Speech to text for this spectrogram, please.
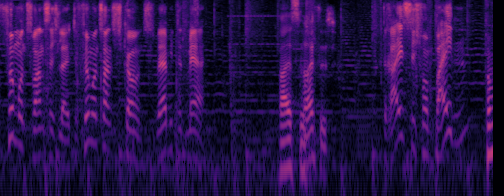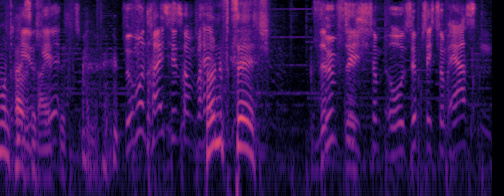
25, Leute. 25 Counts. Wer bietet mehr? 30. 30. 30 von beiden? 35. Okay. 30. 35 von beiden? 50. 50 zum, oh, 70 zum ersten.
